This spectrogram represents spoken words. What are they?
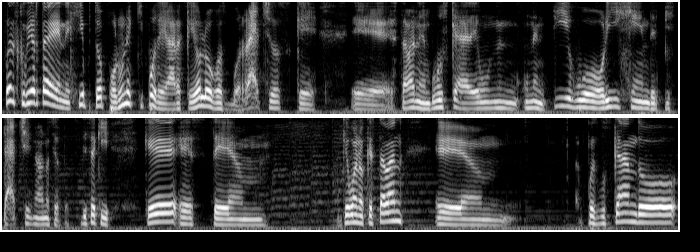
fue descubierta en Egipto por un equipo de arqueólogos borrachos que eh, estaban en busca de un, antiguo origen del pistache. No, no es cierto. Dice aquí que este. Mm, que bueno, que estaban. Eh, pues buscando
